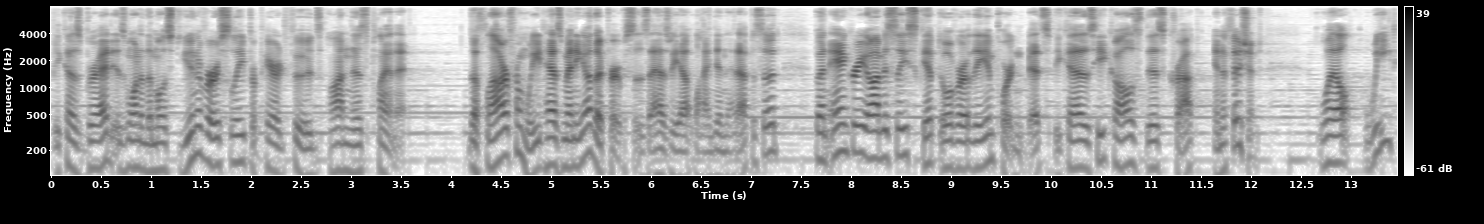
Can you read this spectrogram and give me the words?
because bread is one of the most universally prepared foods on this planet. The flour from wheat has many other purposes, as we outlined in that episode, but Angry obviously skipped over the important bits because he calls this crop inefficient. Well, wheat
